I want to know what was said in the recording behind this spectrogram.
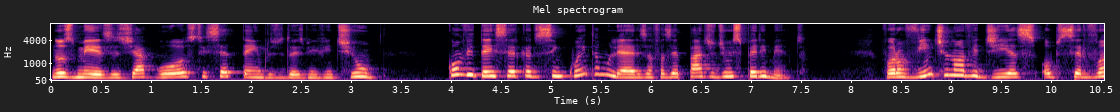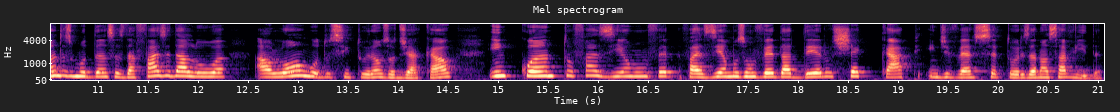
Nos meses de agosto e setembro de 2021, convidei cerca de 50 mulheres a fazer parte de um experimento. Foram 29 dias observando as mudanças da fase da lua ao longo do cinturão zodiacal, enquanto fazíamos um verdadeiro check-up em diversos setores da nossa vida.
